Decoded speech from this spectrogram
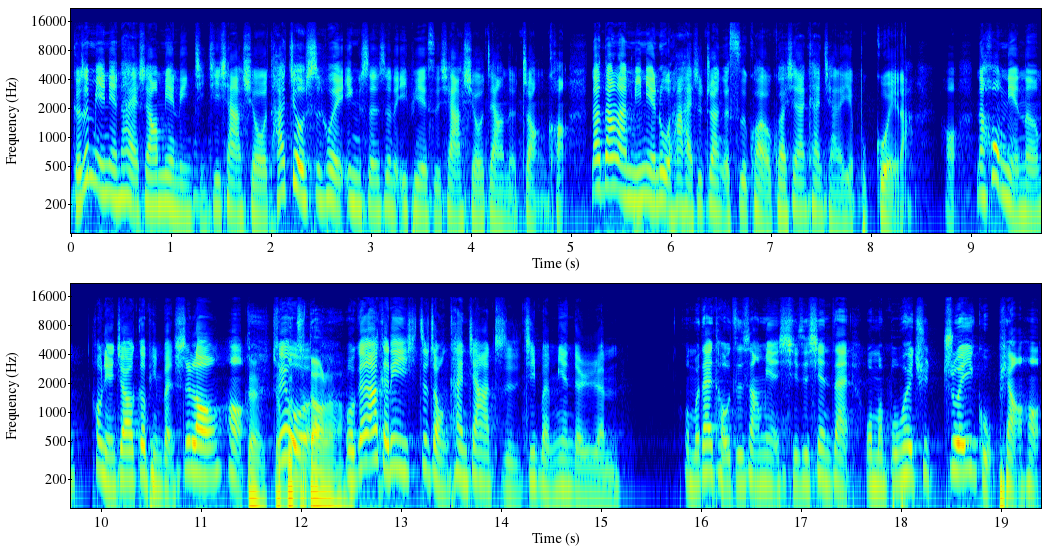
可是明年它还是要面临景气下修，它就是会硬生生的 EPS 下修这样的状况，那当然明年如果它还是赚个四块五块，现在看起来也不贵啦。好，那后年呢？后年就要各凭本事喽，哈。对，所以我。我跟阿格力这种看价值基本面的人。我们在投资上面，其实现在我们不会去追股票哈，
